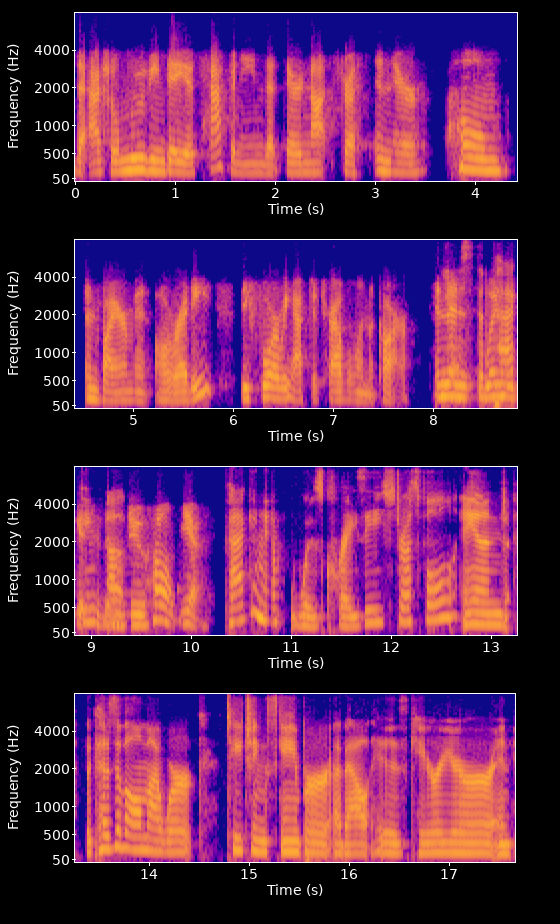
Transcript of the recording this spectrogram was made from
the actual moving day is happening, that they're not stressed in their home environment already before we have to travel in the car. And yes, then the when we get to the up, new home, yeah. Packing up was crazy stressful. And because of all my work teaching Scamper about his carrier and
